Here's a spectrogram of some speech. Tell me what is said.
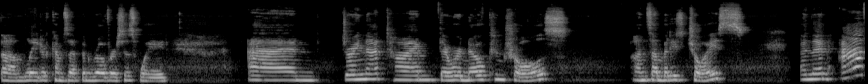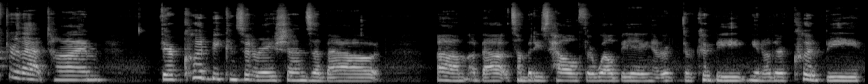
um, later comes up in roe versus wade. And during that time, there were no controls on somebody's choice. And then after that time, there could be considerations about um, about somebody's health or well-being, or there could be, you know, there could be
